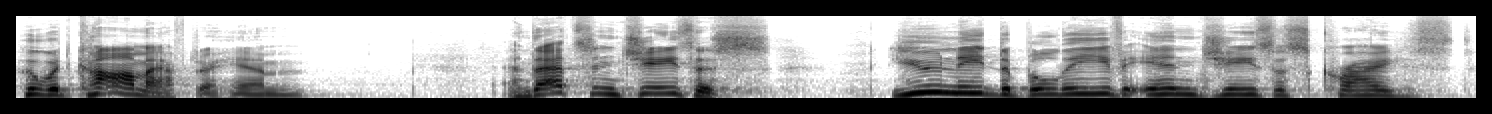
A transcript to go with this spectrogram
who would come after him and that's in Jesus. You need to believe in Jesus Christ.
